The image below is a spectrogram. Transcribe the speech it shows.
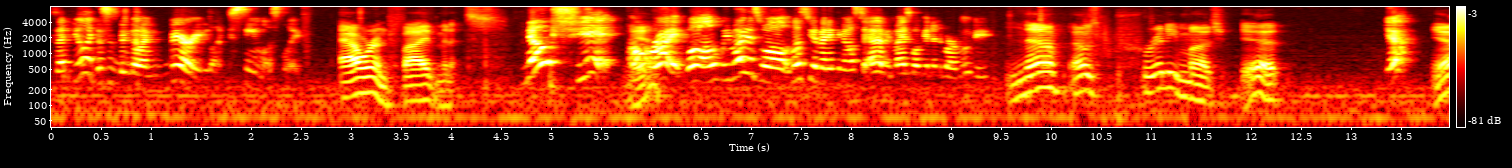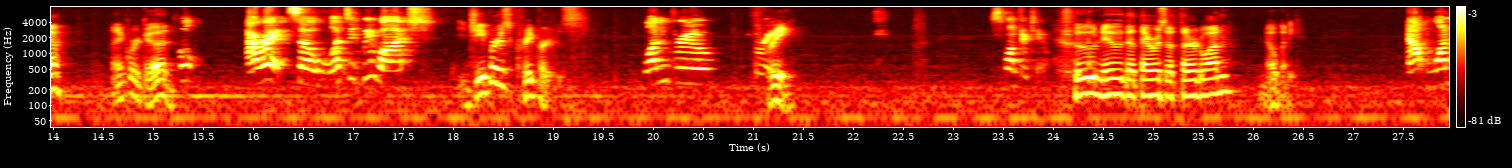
Because I feel like this has been going very like seamlessly. Hour and five minutes. No shit. Yeah. All right. Well, we might as well, unless you have anything else to add, we might as well get into our movie. No, that was pretty much it. Yeah. Yeah, I think we're good. All right. So what did we watch? Jeepers Creepers One through three. three. Just one through two. Who knew that there was a third one? Nobody. Not one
